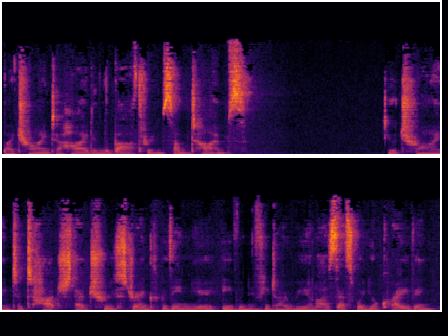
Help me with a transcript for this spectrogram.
by trying to hide in the bathroom sometimes you're trying to touch that true strength within you, even if you don't realize that's what you're craving.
